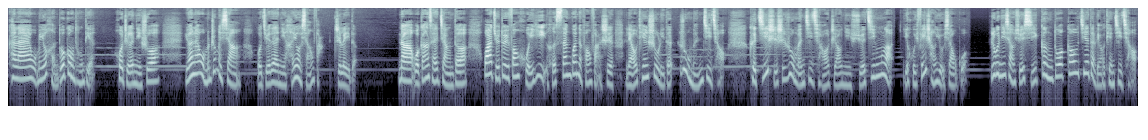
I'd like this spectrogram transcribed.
看来我们有很多共同点。”或者你说：“原来我们这么像，我觉得你很有想法。”之类的，那我刚才讲的挖掘对方回忆和三观的方法是聊天术里的入门技巧。可即使是入门技巧，只要你学精了，也会非常有效果。如果你想学习更多高阶的聊天技巧，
